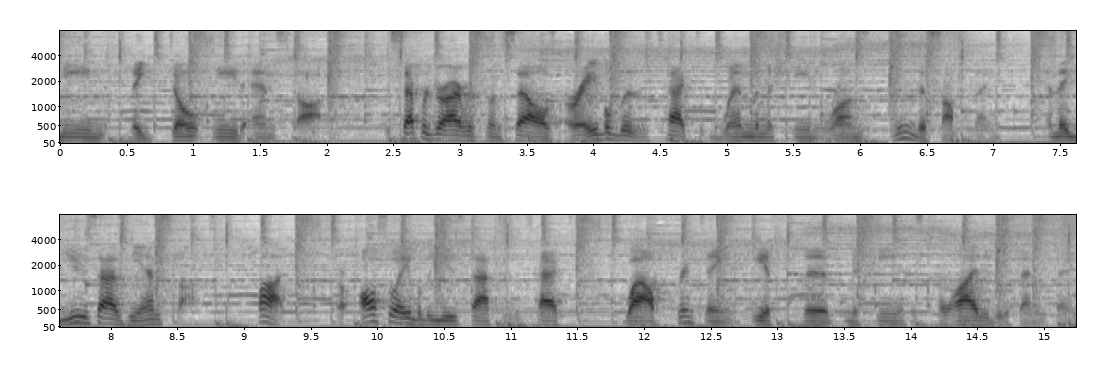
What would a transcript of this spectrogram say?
mean they don't need end stops. The stepper drivers themselves are able to detect when the machine runs into something, and they use that as the end stops. But they're also able to use that to while printing if the machine has collided with anything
